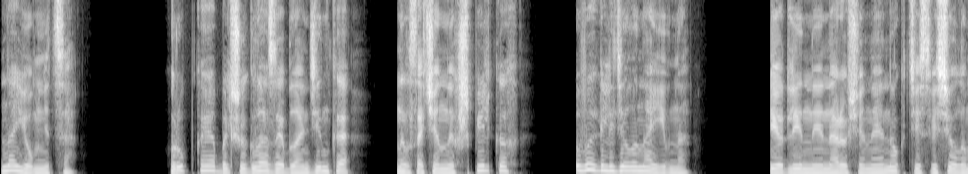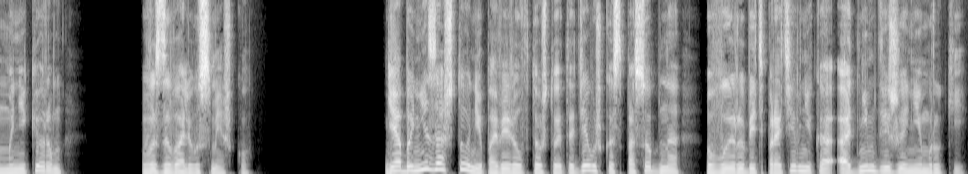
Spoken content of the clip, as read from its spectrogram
наемница. Хрупкая, большеглазая блондинка на высоченных шпильках выглядела наивно. Ее длинные нарощенные ногти с веселым маникюром вызывали усмешку. Я бы ни за что не поверил в то, что эта девушка способна вырубить противника одним движением руки.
